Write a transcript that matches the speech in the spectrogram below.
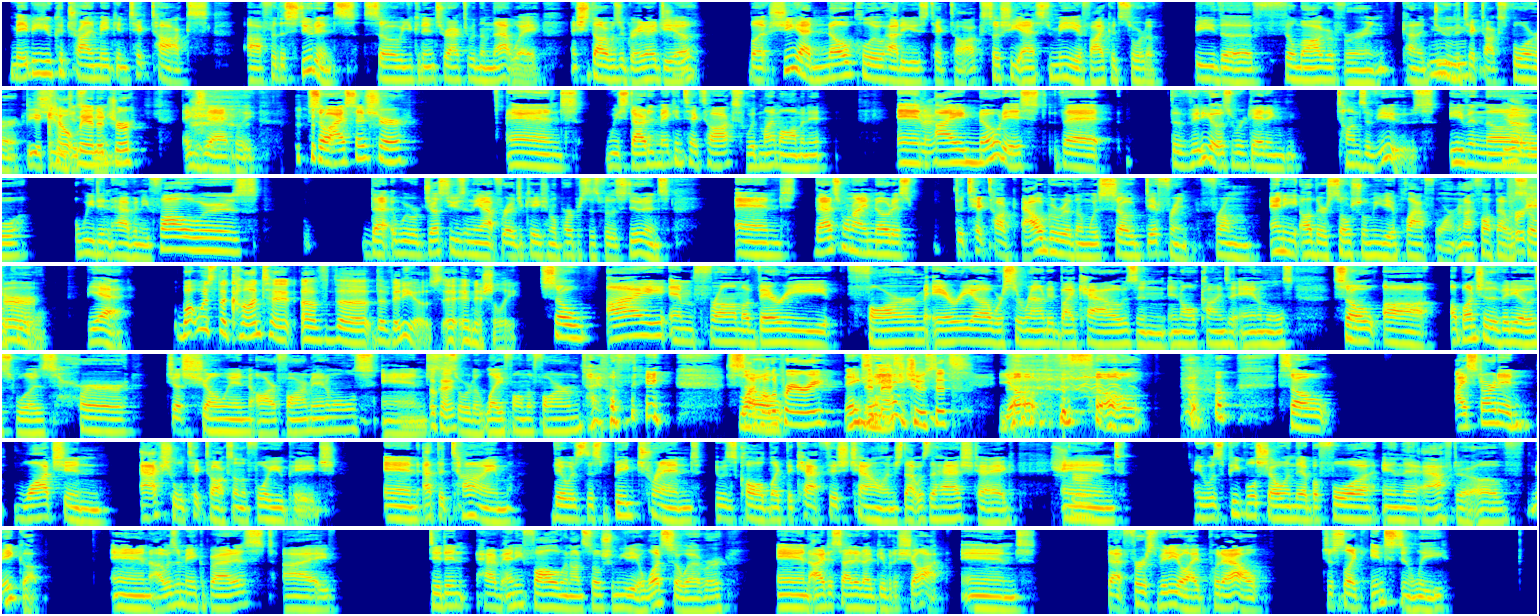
maybe you could try making TikToks uh, for the students so you can interact with them that way. And she thought it was a great idea. Sure. But she had no clue how to use TikTok. So she asked me if I could sort of be the filmographer and kind of do the Mhm. TikToks for her. The She account just be- manager. Exactly. so I said sure. And we started making TikToks with my mom in it. And Okay. I noticed that the videos were getting tons of views, even though we didn't have any followers, that we were just using the app for educational purposes for the students. And that's when I noticed the TikTok algorithm was so different from any other social media platform. And I thought that was For so sure. cool. Yeah. What was the content of the the videos initially? So I am from a very farm area. We're surrounded by cows and, and all kinds of animals. So uh, a bunch of the videos was her just showing our farm animals and Okay. sort of life on the farm type of thing. So, Life on the prairie in Massachusetts. Yup. so, so I started watching actual TikToks on the For You page. And at the time, there was this big trend. It was called like the Catfish Challenge. That was the hashtag. Sure. And it was people showing their before and their after of makeup. And I was a makeup artist. I didn't have any following on social media whatsoever. And I decided I'd give it a shot. And that first video I put out just like instantly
